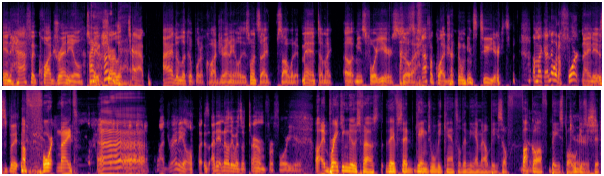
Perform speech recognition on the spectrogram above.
in half a quadrennial to I make Charlotte that. tap. I had to look up what a quadrennial is. Once I saw what it meant, I'm like, oh, it means four years. So a half a quadrennial means two years. I'm like, I know what a fortnight is, but A fortnight. Ah. quadrennial was, I didn't know there was a term for four years. Uh, breaking news, Faust. They've said games will be canceled in the MLB. So fuck off, baseball. Who gives a shit?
